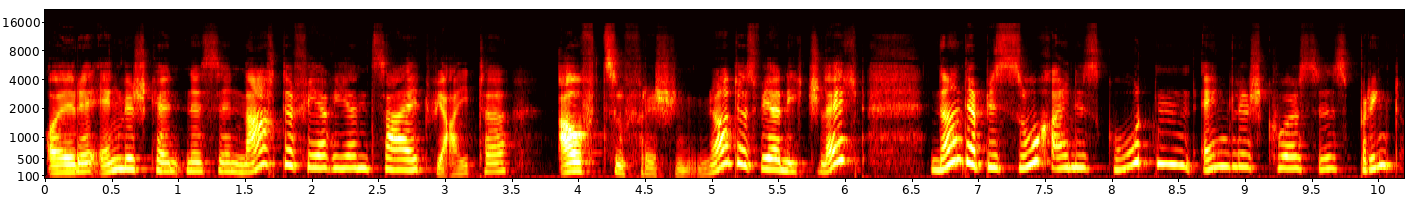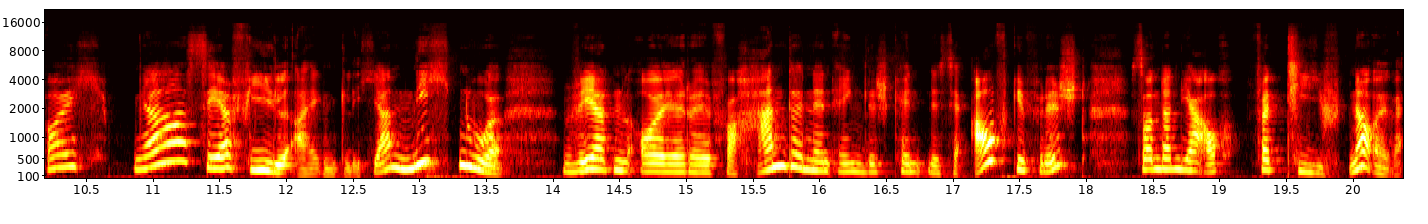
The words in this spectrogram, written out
Eure Englischkenntnisse nach der Ferienzeit weiter aufzufrischen. Ja, das wäre nicht schlecht. Na, der Besuch eines guten Englischkurses bringt euch Ja, sehr viel eigentlich. Ja, nicht nur werden eure vorhandenen Englischkenntnisse aufgefrischt, sondern ja auch vertieft. Ne? Eure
